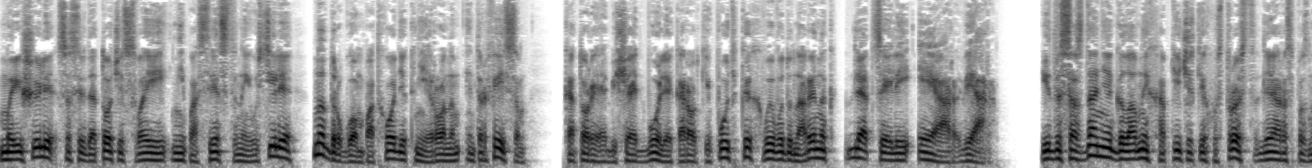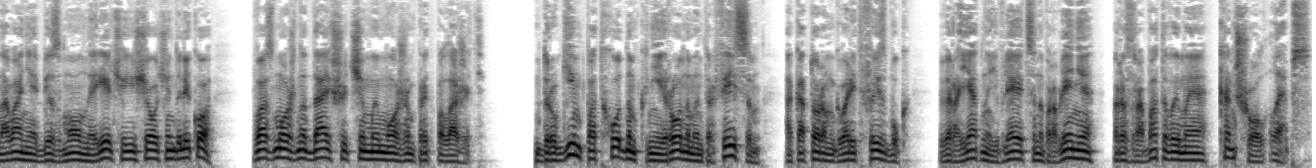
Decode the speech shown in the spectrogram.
мы решили сосредоточить свои непосредственные усилия на другом подходе к нейронным интерфейсам, который обещает более короткий путь к их выводу на рынок для целей AR-VR. И до создания головных оптических устройств для распознавания безмолвной речи еще очень далеко, возможно, дальше, чем мы можем предположить. Другим подходом к нейронным интерфейсам, о котором говорит Facebook, вероятно, является направление, разрабатываемое Control Labs.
